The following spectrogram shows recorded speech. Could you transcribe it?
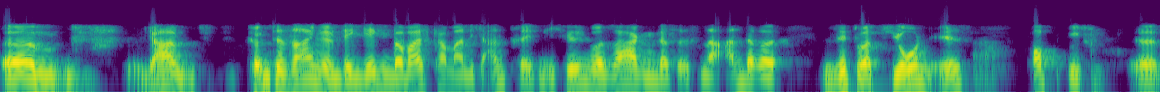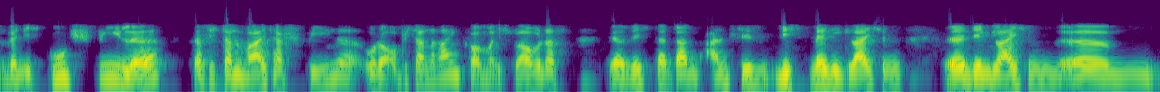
Ähm, ja, könnte sein. Den Gegenbeweis kann man nicht antreten. Ich will nur sagen, dass es eine andere Situation ist, ob ich, äh, wenn ich gut spiele, dass ich dann weiter spiele oder ob ich dann reinkomme. Ich glaube, dass der Richter dann anschließend nicht mehr die gleichen, äh, den gleichen, ähm,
